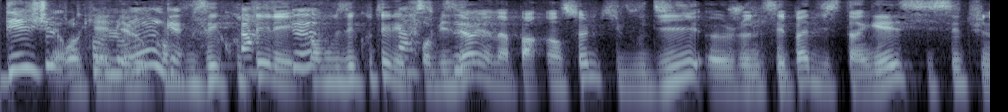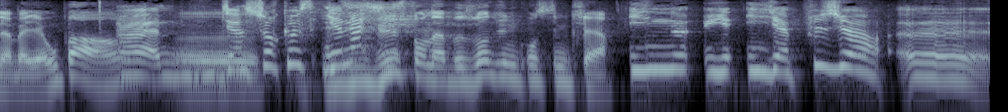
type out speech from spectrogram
des jupes trop Rocaille Diallo, longues. quand vous écoutez les, que- quand vous écoutez les proviseurs, il n'y en a pas un seul qui vous dit euh, je ne sais pas distinguer si c'est une abaya ou pas. hein. Euh, bien sûr que- il y en a juste on a besoin d'une consigne claire. il, ne- il y a plusieurs euh, euh,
